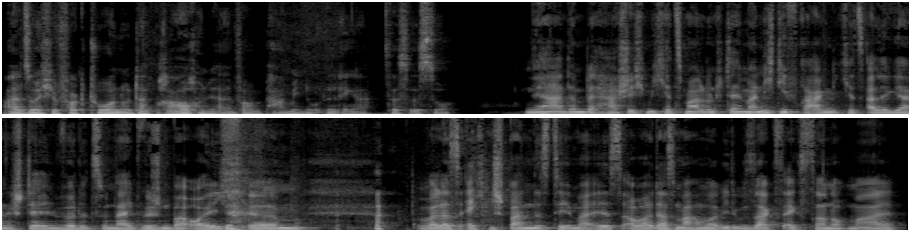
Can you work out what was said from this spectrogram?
All solche Faktoren und da brauchen wir einfach ein paar Minuten länger. Das ist so. Ja, dann beherrsche ich mich jetzt mal und stelle mal nicht die Fragen, die ich jetzt alle gerne stellen würde zu Night Vision bei euch, ähm, weil das echt ein spannendes Thema ist. Aber das machen wir, wie du sagst, extra nochmal.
